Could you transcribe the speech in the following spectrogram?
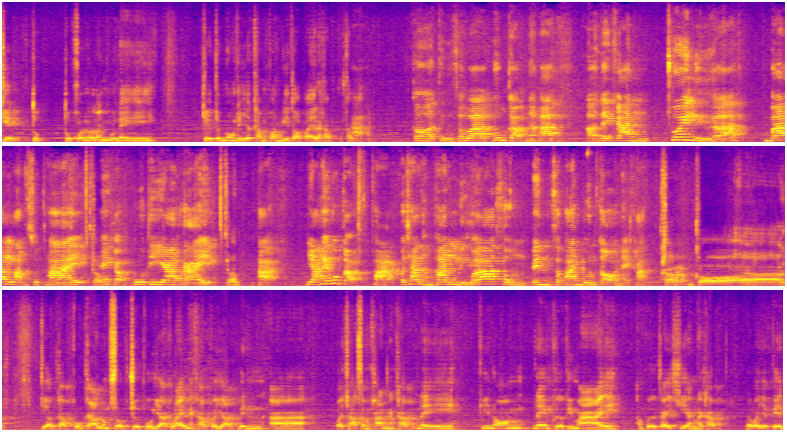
คิดทุกทุกคนก็ต้องอยู่ในเจตจำนงที่จะทำความดีต่อไปแล้วครับครับ ค่ะก็ถือซะว่าพุ่มกับนะคะเอ่อได้การช่วยเหลือบ้านหลังสุดท้ายครับ ให้กับผู้ที่ยากไร้ครับ ค่ะ อยากให้พุ่มกับฝากประชาสัมพันธ์ หรือว่าส่งเป็นสะพานบุญต่อหน่อยค่ะครับก็เกี่ยวกับโครงการลงศพช่วยผู้ยากไร้นะครับ ก็อยากเป็นประชาสัมพันธ์นะครับในพี่น้องในอำเภอพิมายอำเภอใกล้เคียงนะครับ ไม่ว่าจะเป็น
